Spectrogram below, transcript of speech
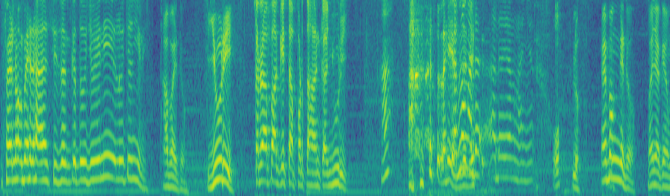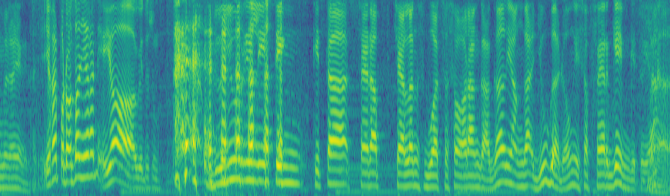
fenomena season ketujuh ini lucu gini. Apa itu? Yuri. Kenapa kita pertahankan Yuri? Hah? Lah Emang jadi- ada ada yang nanya. Oh, loh. Emang gitu? Banyak yang menanya gitu. Ya kan penontonnya kan, iya gitu semua. Do you really think kita set up challenge buat seseorang gagal? Ya enggak juga dong, it's a fair game gitu ya. Benar.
